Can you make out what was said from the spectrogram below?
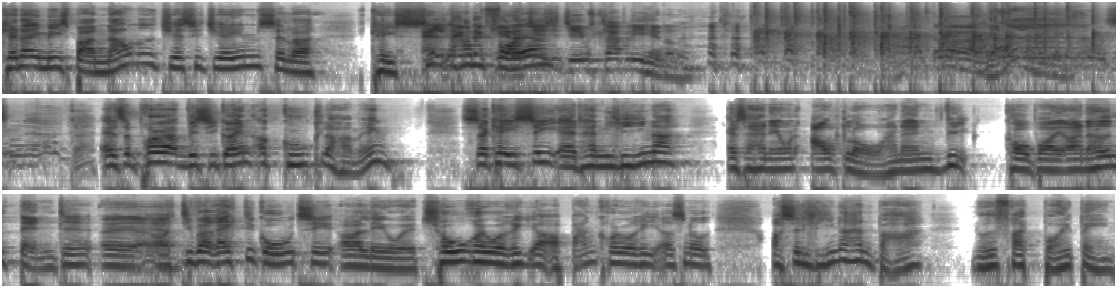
Kender I mest bare navnet Jesse James, eller kan I se Alle dem, ham der for kender jer? Jesse James, klap lige hænderne. Ja, det var... Ja. Altså prøv at, hvis I går ind og googler ham, ikke? så kan I se, at han ligner, altså han er jo en outlaw, han er en vild cowboy, og han havde en bande, øh, ja. og de var rigtig gode til at lave øh, togrøverier og bankrøverier og sådan noget. Og så ligner han bare noget fra et boyband.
